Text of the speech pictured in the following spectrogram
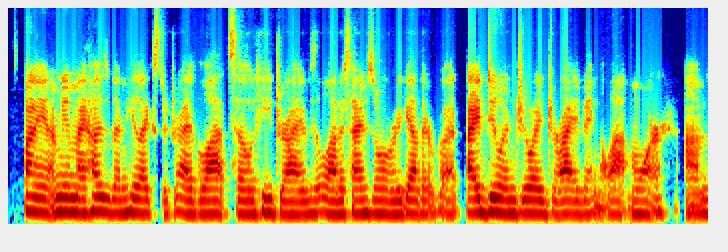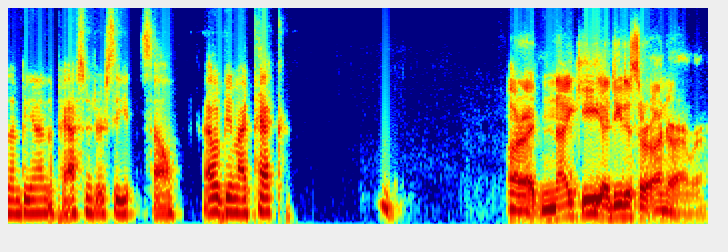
it's funny. I mean, my husband, he likes to drive a lot. So he drives a lot of times when we're together, but I do enjoy driving a lot more um, than being in the passenger seat. So that would be my pick. All right. Nike, Adidas, or Under Armour?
